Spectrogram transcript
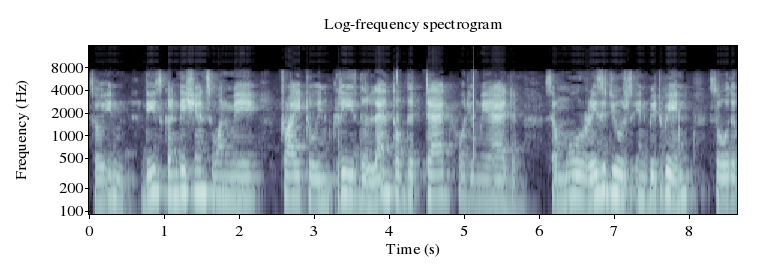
So in these conditions one may try to increase the length of the tag or you may add some more residues in between so the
